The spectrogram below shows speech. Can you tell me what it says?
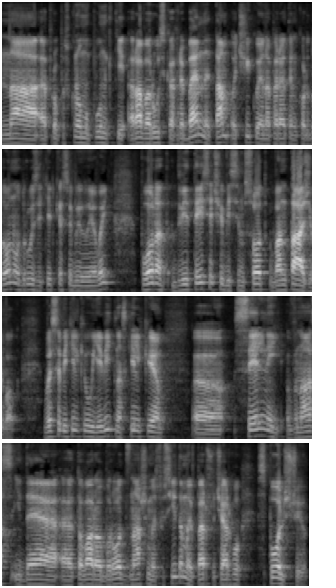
на е, пропускному пункті Рава Руська Гребенне. Там очікує на перетин кордону, друзі, тільки собі уявіть, понад 2800 вантажівок. Ви собі тільки уявіть, наскільки сильний в нас іде е, товарооборот з нашими сусідами, в першу чергу з Польщею.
